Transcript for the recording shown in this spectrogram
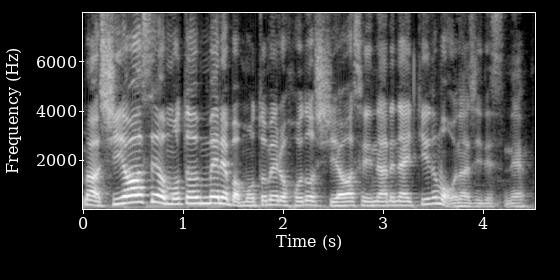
まあ幸せを求めれば求めるほど幸せになれないっていうのも同じですね。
